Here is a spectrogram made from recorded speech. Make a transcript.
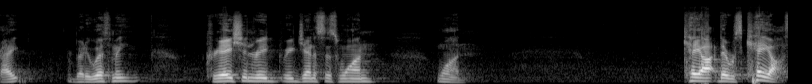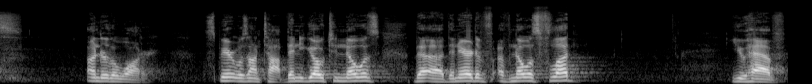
Right? Everybody with me? Creation, read, read Genesis 1 1. Chaos, there was chaos under the water. Spirit was on top. Then you go to Noah's, the, uh, the narrative of Noah's flood. You have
